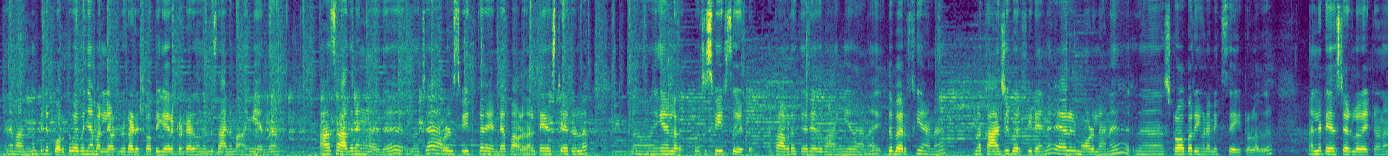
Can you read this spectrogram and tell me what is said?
അങ്ങനെ വന്നു. പിന്നെ പുറത്ത് പോയപ്പോൾ ഞാൻ പറഞ്ഞില്ല അവിടെ ഒരു കട ഷോപ്പിൽ കയറിയിട്ടുണ്ടായിരുന്നു. എന്നിട്ട് സാധനം വാങ്ങിയെന്ന്. ആ സാധനങ്ങളത് എന്ന് വെച്ചാൽ അവിടെ സ്വീറ്റ് കടയുണ്ട് അപ്പോൾ അവിടെ നല്ല ടേസ്റ്റ് ആയിട്ടുള്ള ഇങ്ങനെയുള്ള കുറച്ച് സ്വീറ്റ്സ് കിട്ടും. അപ്പോൾ അവിടെ കയറി അത് വാങ്ങിയതാണ്. ഇത് ബർഫിയാണ്. നമ്മളെ കാജു ബർഫിയുടെ തന്നെ വേറൊരു മോഡലാണ്. സ്ട്രോബെറിയും കൂടെ മിക്സ് ചെയ്തിട്ടുള്ളത്. നല്ല ടേസ്റ്റ് ആയിട്ടുള്ള ഐറ്റമാണ്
